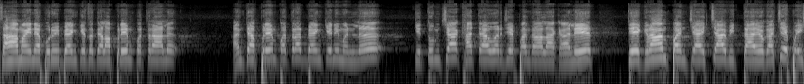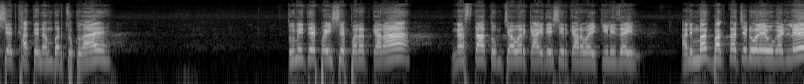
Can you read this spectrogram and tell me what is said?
सहा महिन्यापूर्वी बँकेचं त्याला प्रेमपत्र आलं. आणि त्या प्रेमपत्रात बँकेने म्हणलं की तुमच्या खात्यावर जे पंधरा लाख आलेत ते ग्रामपंचायतच्या वित्त आयोगाचे पैसे खाते नंबर चुकलाय. तुम्ही ते पैसे परत करा नसता तुमच्यावर कायदेशीर कारवाई केली जाईल. आणि मग भक्ताचे डोळे उघडले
